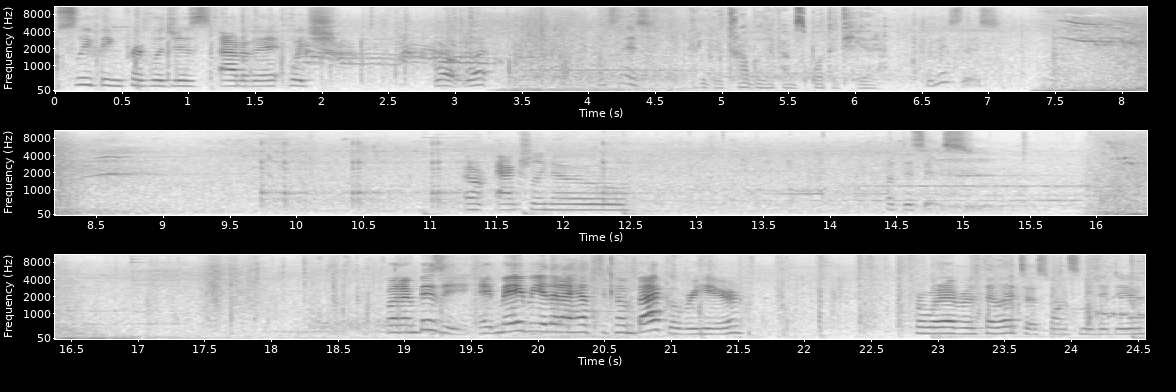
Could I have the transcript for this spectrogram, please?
sleeping privileges out of it, which... Whoa, what? What's this? It'll be trouble if I'm spotted here. What is this? I don't actually know what this is. But I'm busy. It may be that I have to come back over here for whatever Theletos wants me to do.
